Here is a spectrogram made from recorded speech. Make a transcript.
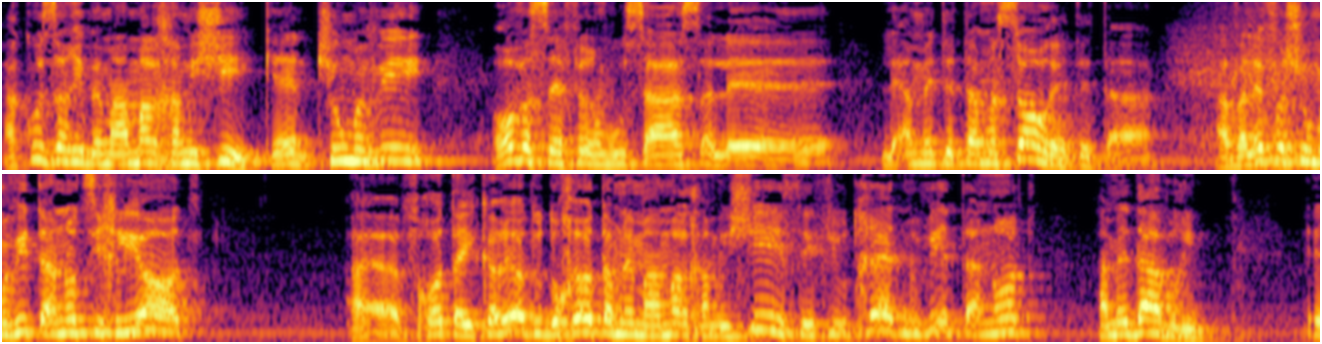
הכוזרי במאמר חמישי, כן, כשהוא מביא, רוב הספר מבוסס על אה, לאמת את המסורת, את ה... אבל איפה שהוא מביא טענות שכליות, לפחות העיקריות, הוא דוחה אותם למאמר חמישי, סעיף י"ח, מביא את טענות המדברים. אמ,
